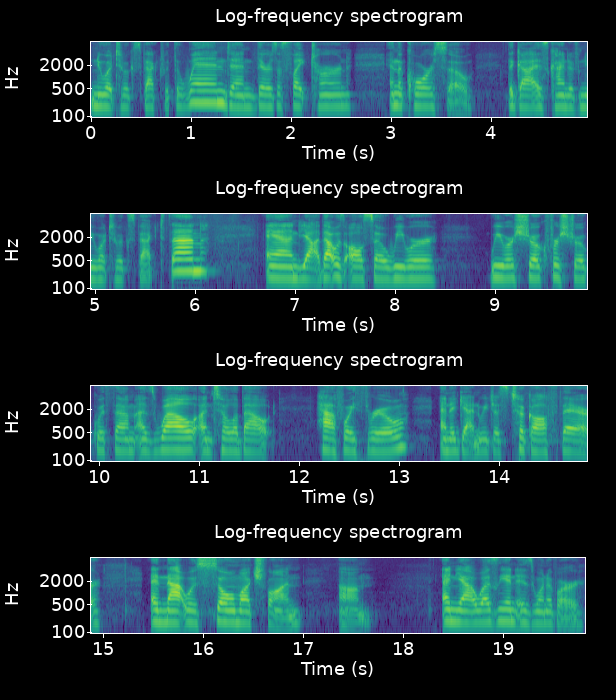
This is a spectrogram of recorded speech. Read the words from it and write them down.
knew what to expect with the wind, and there was a slight turn in the course, so the guys kind of knew what to expect then. And yeah, that was also we were we were stroke for stroke with them as well until about halfway through, and again we just took off there, and that was so much fun. Um, and yeah, Wesleyan is one of our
